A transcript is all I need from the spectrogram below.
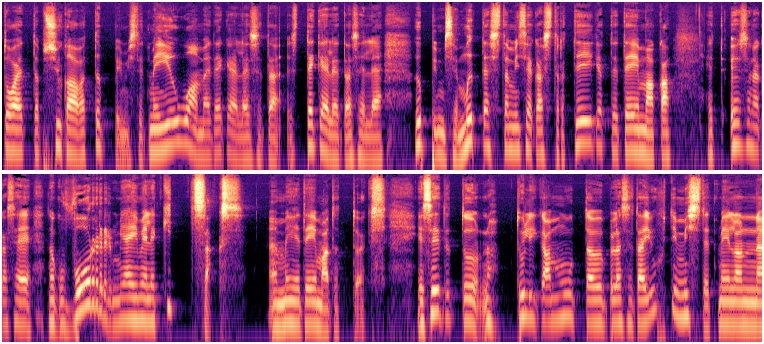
toetab sügavat õppimist, et me jõuame tegele seda, tegeleda selle õppimise mõtestamisega, strateegiate teemaga, et ühesõnaga see nagu vorm jäi meile kitsaks meie teema tõttu, eks. ja seetõttu noh, tuli ka muuta võib-olla seda juhtimist, et meil on,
